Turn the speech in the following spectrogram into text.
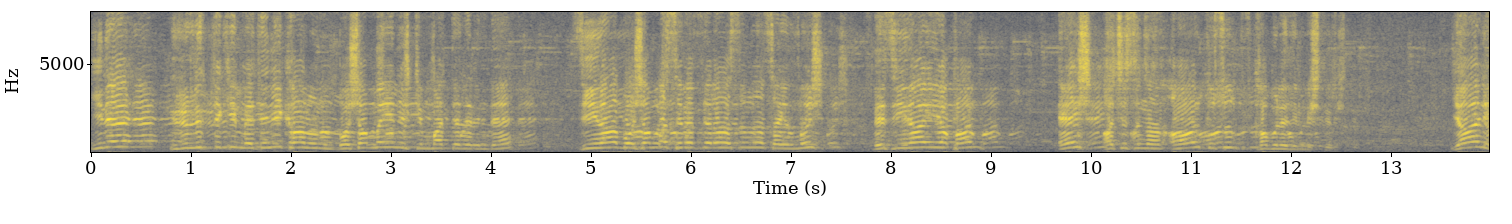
Yine yürürlükteki medeni kanunun boşanmaya ilişkin maddelerinde zina boşanma sebepleri arasında sayılmış ve zinayı yapan eş açısından ağır kusur kabul edilmiştir. Yani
